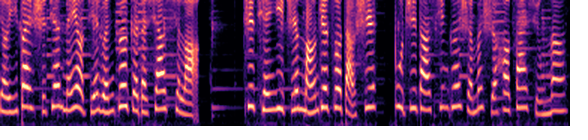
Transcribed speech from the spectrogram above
有一段时间没有杰伦哥哥的消息了，之前一直忙着做导师，不知道新歌什么时候发行呢？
